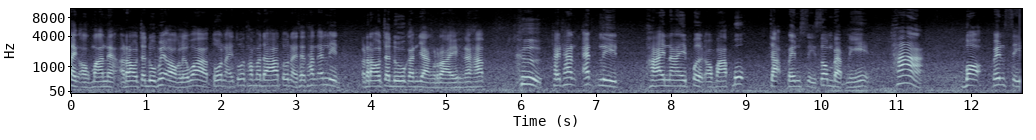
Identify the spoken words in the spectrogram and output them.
แต่งออกมาเนี่ยเราจะดูไม่ออกเลยว่าตัวไหนตัวธรรมดาตัวไหนไททันแอดลีดเราจะดูกันอย่างไรนะครับ คือไททันแอดลีดภายในเปิดออกมาปุ๊บจะเป็นสีส้มแบบนี้ ถ้าเบาะเป็นสี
